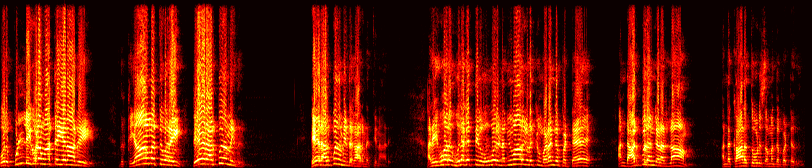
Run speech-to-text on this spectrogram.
ஒரு புள்ளி கூட மாற்ற இயலாது. இது கியாமத்து வரை பேர் அற்புதம் இது. பேர் அற்புதம் என்ற காரணத்தினாலே. அதே போல உலகத்தில் ஒவ்வொரு நபிமார்களுக்கும் வழங்கப்பட்ட அந்த அற்புதங்கள் எல்லாம் அந்த காலத்தோடு சம்பந்தப்பட்டது.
